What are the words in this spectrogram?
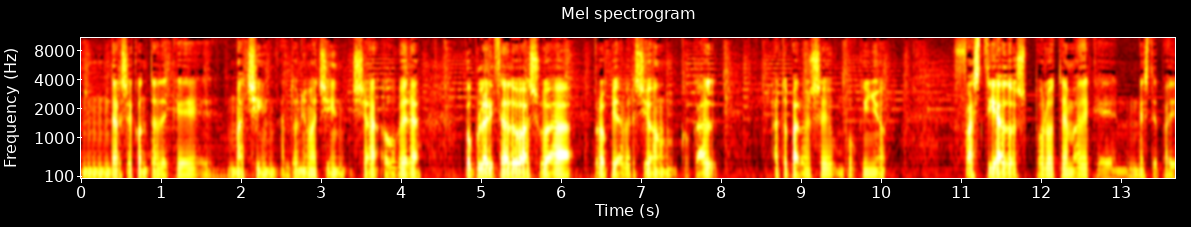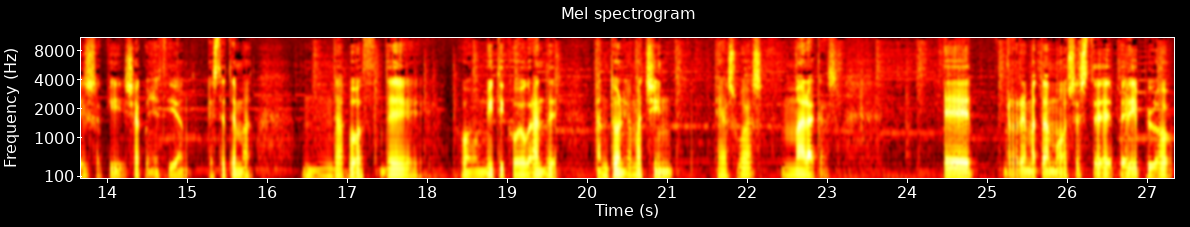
mm, darse conta de que Machín, Antonio Machín xa houbera popularizado a súa propia versión, co cal atopáronse un pouquiño fastiados polo tema de que neste país aquí xa coñecían este tema mm, da voz de o mítico e o grande Antonio Machín e as súas maracas. E rematamos este periplo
